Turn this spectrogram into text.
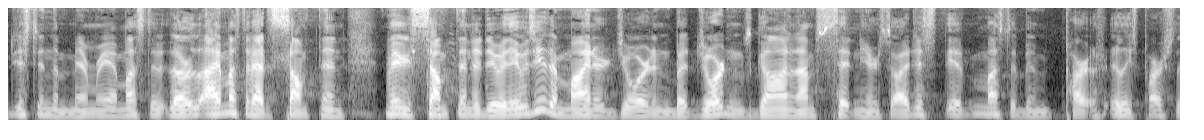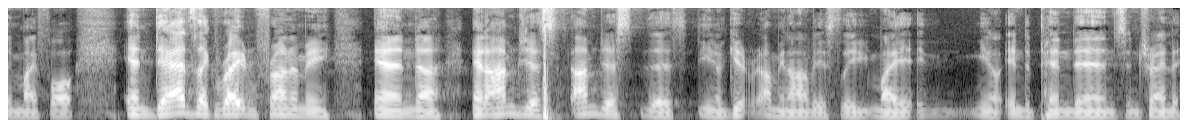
just in the memory, I must have or I must have had something, maybe something to do with it. It was either mine or Jordan, but Jordan's gone, and I'm sitting here, so I just it must have been part, at least partially my fault. And Dad's like right in front of me, and uh, and I'm just I'm just this you know get I mean obviously my you know independence and trying to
